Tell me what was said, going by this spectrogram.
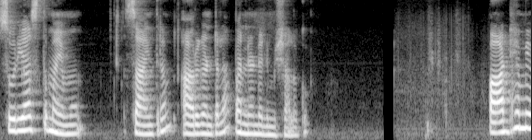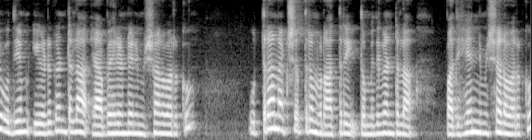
సూర్యాస్తమయము సాయంత్రం ఆరు గంటల పన్నెండు నిమిషాలకు. పాఠ్యమి ఉదయం ఏడు గంటల యాభై రెండు నిమిషాల వరకు ఉత్తర నక్షత్రం రాత్రి తొమ్మిది గంటల పదిహేను నిమిషాల వరకు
